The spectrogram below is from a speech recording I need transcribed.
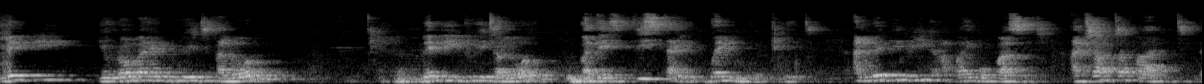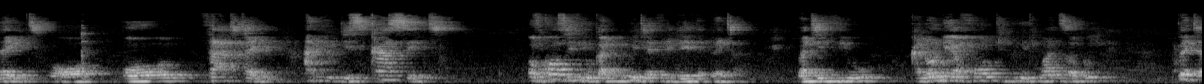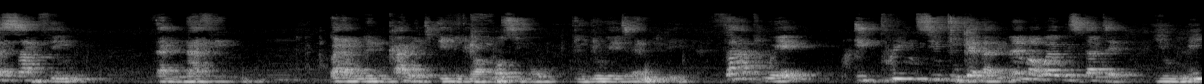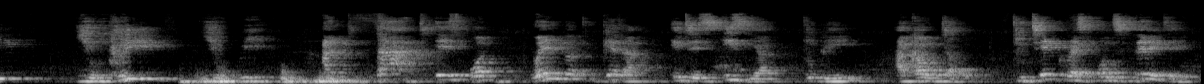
Maybe you normally do it alone, maybe you do it alone, but there's this time when you will do it. and maybe read a Bible passage, a chapter per night or, or that time, and you discuss it. Of course, if you can do it every day, the better. But if you can only afford to do it once a week, better something than nothing. But I would encourage, if it were possible, to do it every day. That way, it brings you together. Remember where we started. You live, you cleave, you weep. And that is what, when you're together, it is easier to be accountable, to take responsibility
